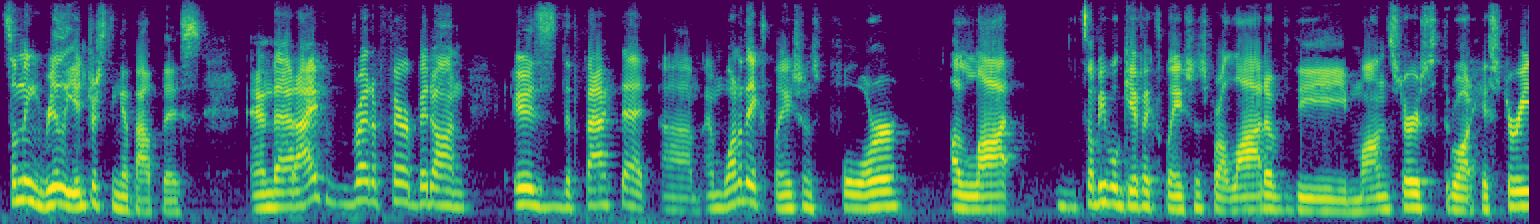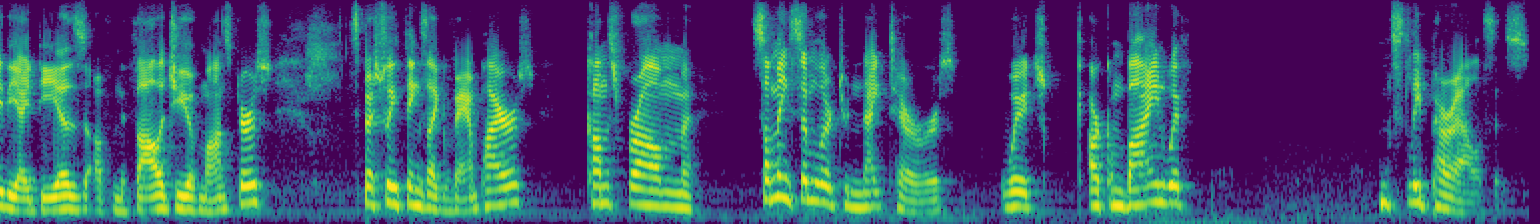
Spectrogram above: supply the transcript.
something really interesting about this, and that I've read a fair bit on, is the fact that, um, and one of the explanations for a lot. Some people give explanations for a lot of the monsters throughout history, the ideas of mythology of monsters, especially things like vampires, comes from something similar to night terrors, which are combined with sleep paralysis.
